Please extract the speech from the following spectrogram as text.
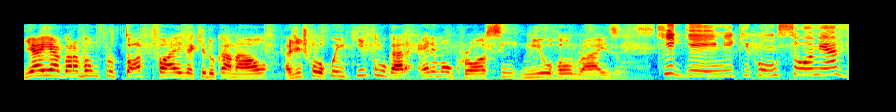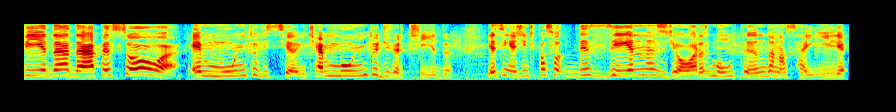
E aí agora vamos pro top 5 aqui do canal. A gente colocou em quinto lugar Animal Crossing New Horizons que game que consome a vida da pessoa. É muito viciante, é muito divertido. E assim, a gente passou dezenas de horas montando a nossa ilha,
